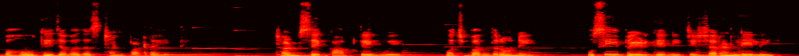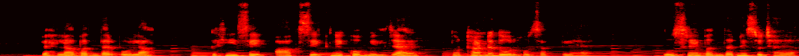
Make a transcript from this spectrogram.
बहुत ही ज़बरदस्त ठंड पड़ रही थी। ठंड से कांपते हुए कुछ बंदरों ने उसी पेड़ के नीचे शरण ले ली। पहला बंदर बोला, कहीं से आग सेकने को मिल जाए तो ठंड दूर हो सकती है। दूसरे बंदर ने सुझाया,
